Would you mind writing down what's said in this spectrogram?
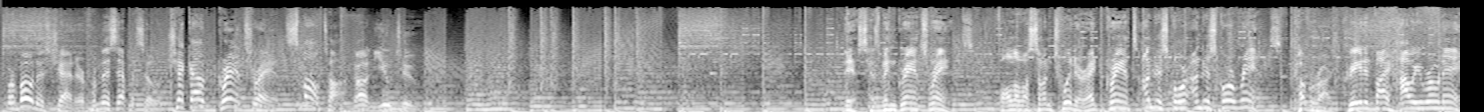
For bonus chatter from this episode, check out Grant's Rants Small Talk on YouTube. This has been Grant's Rants. Follow us on Twitter at Grants underscore underscore rants. Cover art created by Howie Ronay.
